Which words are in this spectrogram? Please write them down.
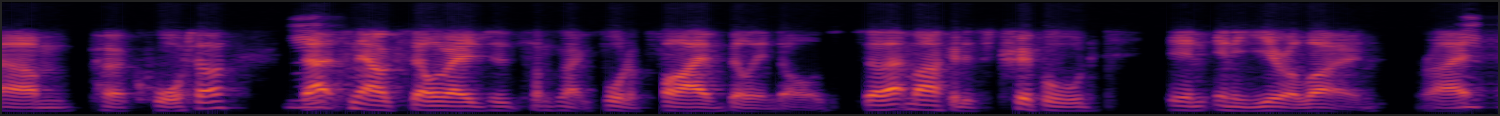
um, per quarter. Mm. That's now accelerated to something like four to five billion dollars. So that market has tripled in in a year alone, right? Mm.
